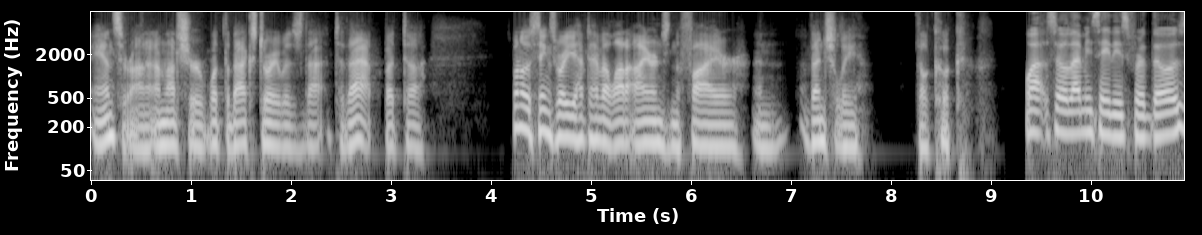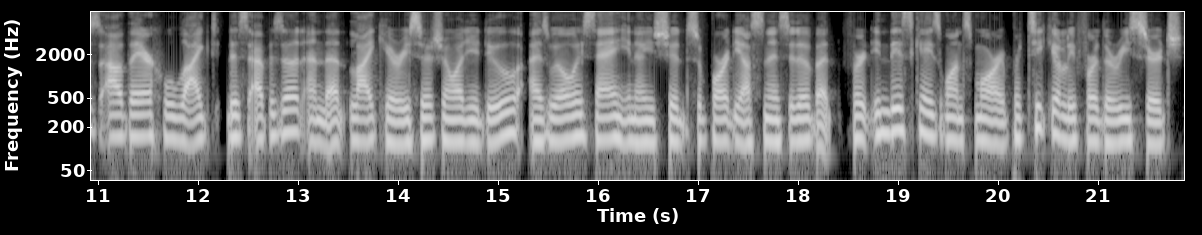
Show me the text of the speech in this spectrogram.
answer on it. I'm not sure what the backstory was that to that but uh, it's one of those things where you have to have a lot of irons in the fire and eventually they'll cook. Well, so let me say this for those out there who liked this episode and that like your research and what you do, as we always say, you know, you should support the Austin Institute. But for in this case, once more, particularly for the research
